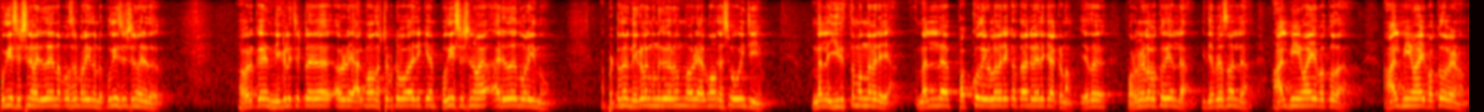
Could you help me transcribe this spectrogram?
പുതിയ ശിഷ്യന് വരുത് എന്ന് അപ്പോസരം പറയുന്നുണ്ട്. പുതിയ ശിഷ്യന് വരുത്. അവർക്ക് നിഗളിച്ചിട്ട് അവരുടെ ആത്മാവ് നഷ്ടപ്പെട്ടു പോകാതിരിക്കാൻ പുതിയ ശിഷ്യന് അരുത് എന്ന് പറയുന്നു. പെട്ടെന്ന് നികളും വന്ന് കയറും അവരുടെ ആത്മാവ് നശിച്ചു പോവുകയും ചെയ്യും. നല്ല ഇരുത്തം വന്നവരെ നല്ല പക്വതയുള്ളവരെ കർത്താവിന്റെ വേലയ്ക്കാക്കണം ഏത്? പുറമെയുള്ള പക്വതയല്ല വിദ്യാഭ്യാസമല്ല. ആത്മീയമായ പക്വത. ആത്മീയമായ പക്വത വേണം.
